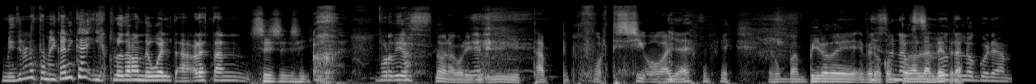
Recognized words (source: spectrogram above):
metieron esta mecánica y explotaron de vuelta. Ahora están, Sí, sí, sí. por Dios. No, Nagori Yuki está fortísimo, vaya, es un, vampiro de. pero es con una todas las letras. locura.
